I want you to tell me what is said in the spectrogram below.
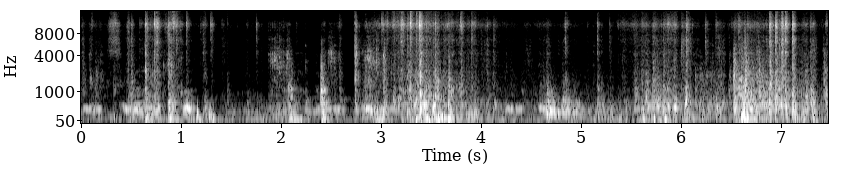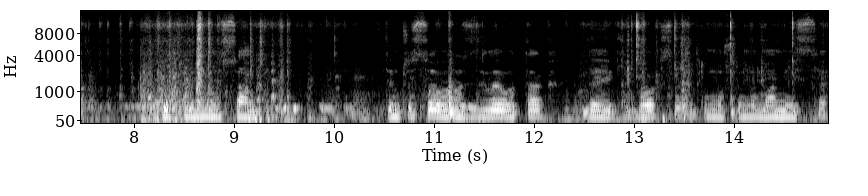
Так, секундочку. Тут у мене самки. Тимчасово розділив отак деякі бокси, тому що нема місця.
